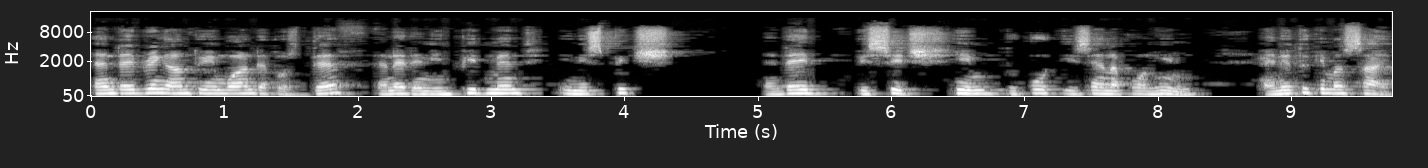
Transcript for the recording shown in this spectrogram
And they bring unto him one that was deaf and had an impediment in his speech, and they beseech him to put his hand upon him. And he took him aside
